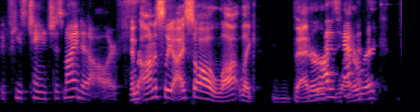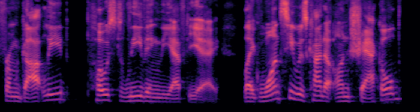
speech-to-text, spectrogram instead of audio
if he's changed his mind at all or if... And honestly, I saw a lot like better lot rhetoric happened. from Gottlieb post leaving the FDA. Like once he was kind of unshackled,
